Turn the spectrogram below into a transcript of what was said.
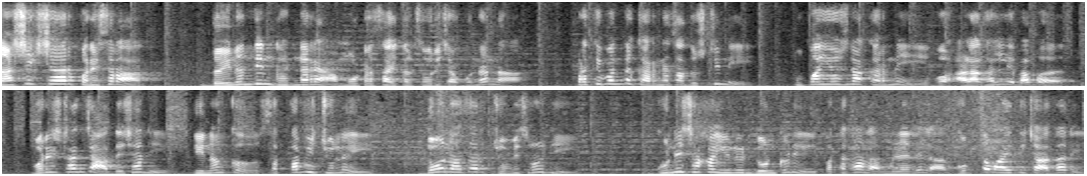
नाशिक शहर परिसरात दैनंदिन घडणाऱ्या मोटरसायकल चोरीच्या गुन्ह्यांना प्रतिबंध करण्याच्या दृष्टीने उपाययोजना करणे व आळा घालण्याबाबत वरिष्ठांच्या आदेशाने दिनांक सत्तावीस जुलै दोन हजार चोवीस रोजी गुन्हे शाखा युनिट दोन कडील पथकाला मिळालेल्या गुप्त माहितीच्या आधारे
